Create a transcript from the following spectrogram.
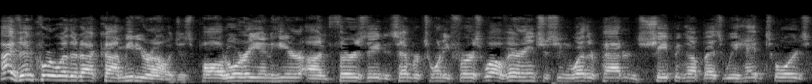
Hi, VencoreWeather.com meteorologist Paul Dorian here on Thursday, December 21st. Well, very interesting weather patterns shaping up as we head towards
